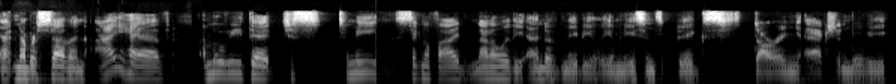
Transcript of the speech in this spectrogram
At number seven, I have a movie that just, to me, signified not only the end of maybe Liam Neeson's big starring action movie,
